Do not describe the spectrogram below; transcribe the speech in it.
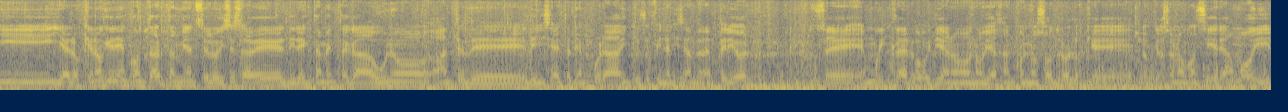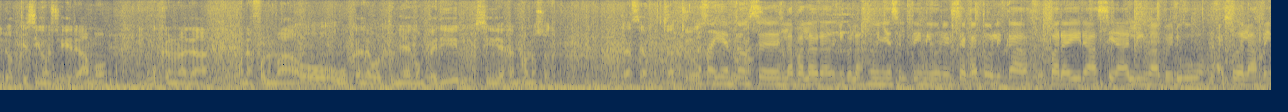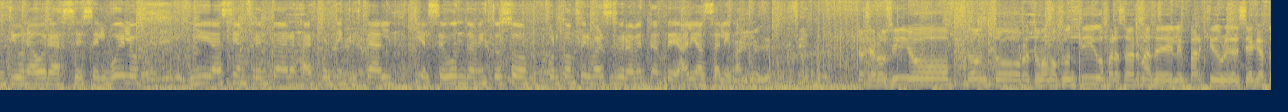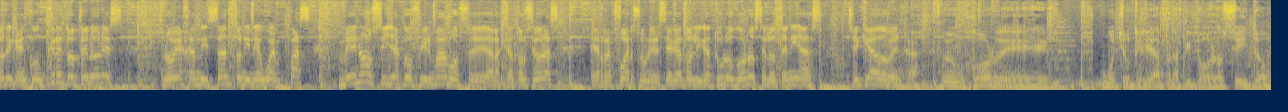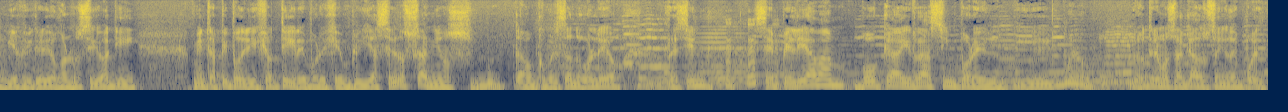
Y, a los que no querían contar también se lo hice saber directamente a cada uno antes de, iniciar esta temporada, incluso finalizando la anterior. Entonces es muy claro, hoy día no, no viajan con nosotros los que, los que nosotros no consideramos y los que sí consideramos y buscan una, una forma o, o buscan la oportunidad de competir, sí viajan con nosotros. Gracias muchachos. Pues ahí entonces la palabra de Nicolás Núñez, el técnico de Universidad Católica, para ir hacia Lima, Perú. A eso de las 21 horas es el vuelo y así enfrentar a Sporting Cristal y el segundo amistoso por confirmarse seguramente ante Alianza Lima. Gracias, Rocío. Pronto retomamos contigo para saber más del embarque de Universidad Católica. En concreto, tenores no viajan ni Santo ni Nehuen Paz. Menos y ya confirmamos eh, a las 14 horas es refuerzo Universidad Católica. ¿Tú lo conoces? ¿Lo tenías chequeado, Benja? Fue un jugador de mucha utilidad para Pipo Grosito, un viejo y querido conocido aquí, mientras Pipo dirigió Tigre, por ejemplo, y hace dos años, estábamos conversando con Leo, recién se peleaban Boca y Racing por él. Y bueno, lo tenemos acá dos años después.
